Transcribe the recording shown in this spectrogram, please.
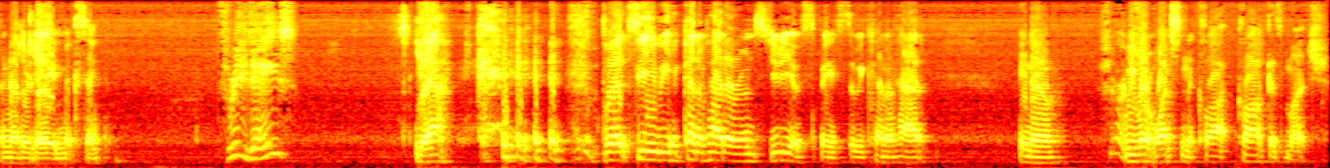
another day mixing. three days. Yeah. but see, we kind of had our own studio space, so we kind of had, you know, Sure, we weren't watching the clock clock as much.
